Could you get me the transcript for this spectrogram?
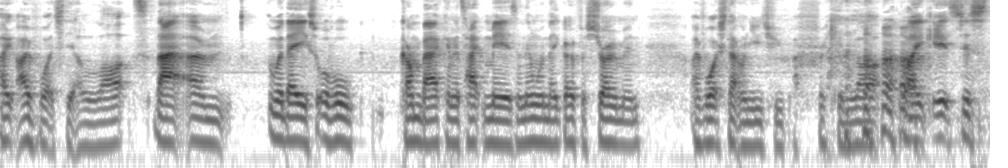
I, I've watched it a lot. That um, where they sort of all come back and attack Miz, and then when they go for Strowman, I've watched that on YouTube a freaking lot. like it's just,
